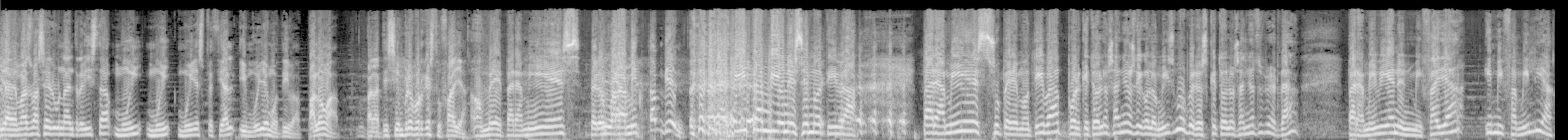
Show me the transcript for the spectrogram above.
Y además va a ser una entrevista muy, muy, muy especial y muy emotiva. Paloma, para ti siempre porque es tu falla. Hombre, para mí es... Pero la- para mí también. Para ti también es emotiva. Para mí es súper emotiva porque todos los años digo lo mismo, pero es que todos los años es verdad. Para mí vienen mi falla y mi familia.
